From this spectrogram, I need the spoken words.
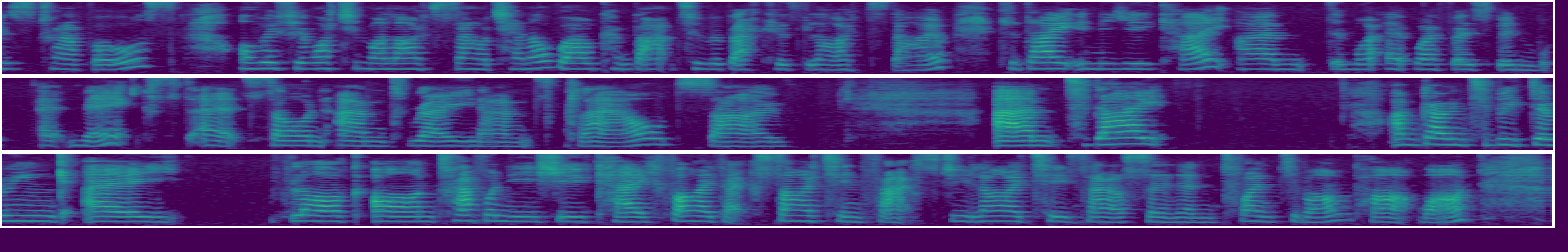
Rebecca's Travels or if you're watching my lifestyle channel welcome back to Rebecca's Lifestyle. Today in the UK um, the uh, weather's been uh, mixed, uh, sun and rain and clouds so um, today I'm going to be doing a vlog on Travel News UK 5 Exciting Facts July 2021 part 1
